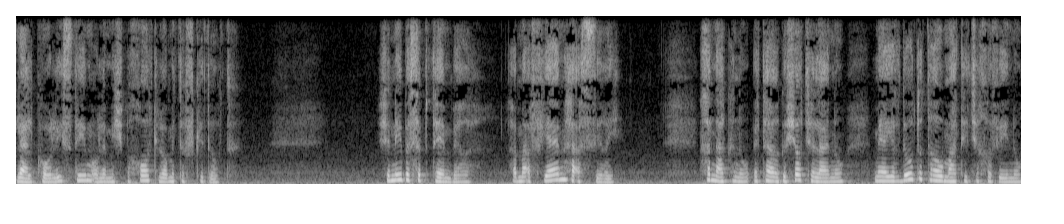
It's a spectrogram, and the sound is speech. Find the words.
לאלכוהוליסטים או למשפחות לא מתפקדות. שני בספטמבר, המאפיין העשירי. חנקנו את ההרגשות שלנו מהילדות הטראומטית שחווינו,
